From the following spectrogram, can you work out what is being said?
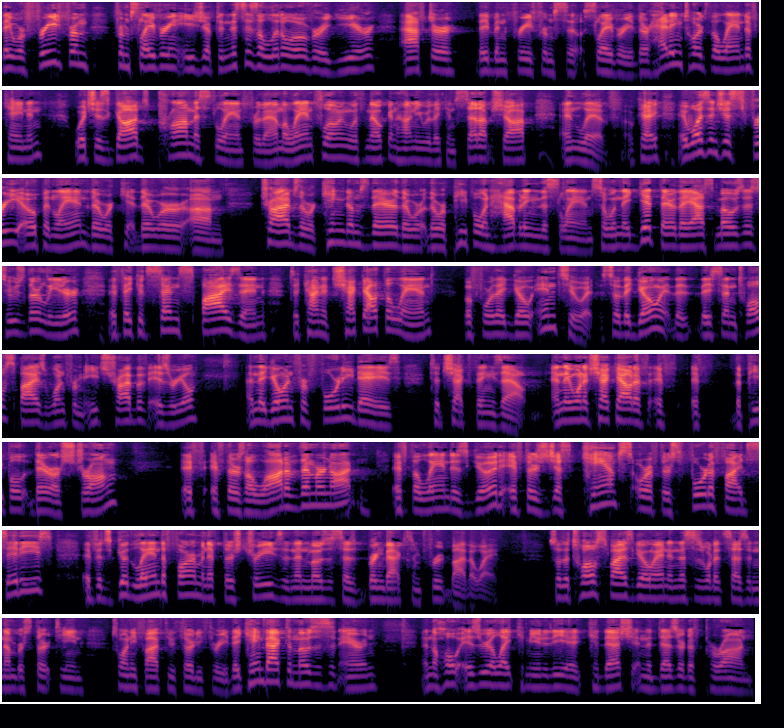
they were freed from from slavery in Egypt and this is a little over a year after they've been freed from slavery. They're heading towards the land of Canaan, which is God's promised land for them, a land flowing with milk and honey where they can set up shop and live. Okay? It wasn't just free open land. There were there were um, tribes, there were kingdoms there, there were, there were people inhabiting this land. So when they get there, they ask Moses, who's their leader, if they could send spies in to kind of check out the land before they go into it. So they go in, they send 12 spies, one from each tribe of Israel, and they go in for 40 days to check things out. And they want to check out if, if, if the people there are strong, if, if there's a lot of them or not if the land is good, if there's just camps or if there's fortified cities, if it's good land to farm, and if there's trees. And then Moses says, Bring back some fruit, by the way. So the 12 spies go in, and this is what it says in Numbers 13 25 through 33. They came back to Moses and Aaron and the whole Israelite community at Kadesh in the desert of Paran.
